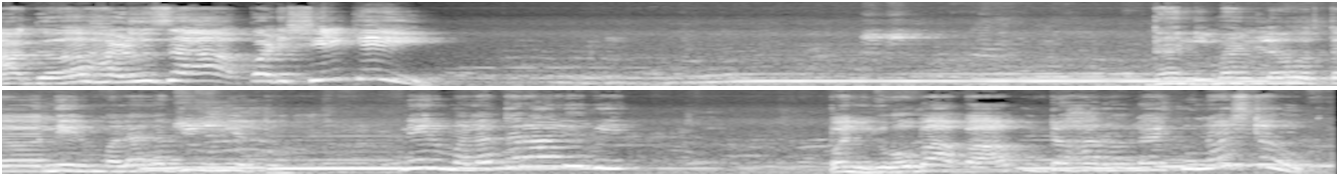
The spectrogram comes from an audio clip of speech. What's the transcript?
अगं हळू जा. पडशील की? धनी म्हणलं होतं निर्मलाला घेऊन येतो. निर्मला तर आली बी. पण ह्यो बाबा कुठं हरवलाय कुणाच ठाऊक?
